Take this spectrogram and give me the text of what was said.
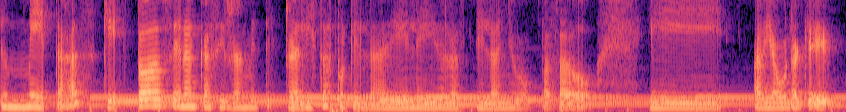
metas, que todas eran casi realmente realistas porque la he leído el año pasado, y había una que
